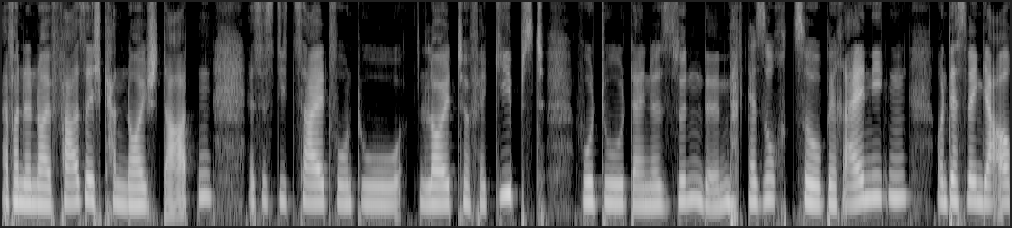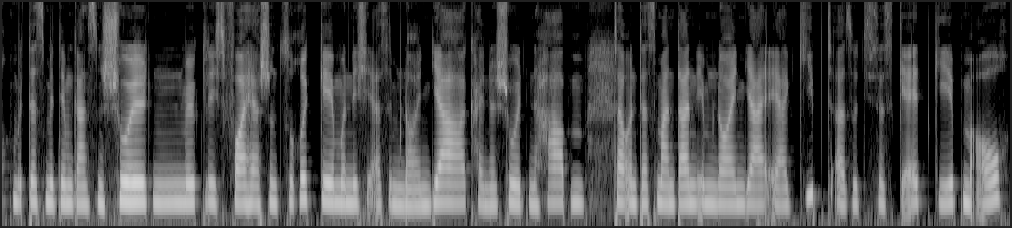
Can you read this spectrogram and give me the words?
einfach eine neue Phase. Ich kann neu starten. Es ist die Zeit, wo du Leute vergibst, wo du deine Sünden versuchst zu bereinigen und deswegen ja auch mit das mit dem ganzen Schulden möglichst vorher schon zurückgeben und nicht erst im neuen Jahr keine Schulden haben. Und dass man man dann im neuen Jahr eher gibt, also dieses Geld geben auch,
